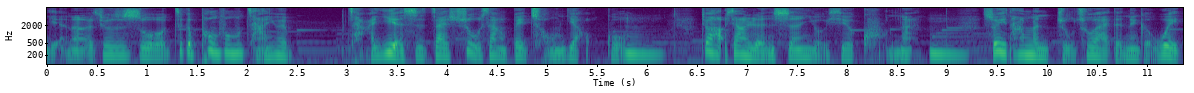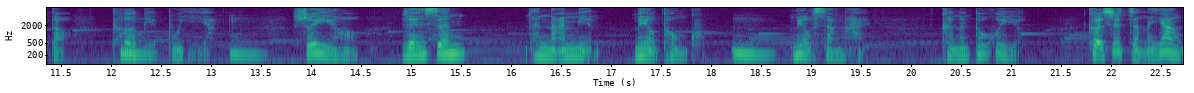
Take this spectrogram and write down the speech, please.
言呢，就是说这个碰风茶，因为茶叶是在树上被虫咬过，嗯就好像人生有一些苦难，嗯。所以他们煮出来的那个味道特别不一样。嗯。所以哈、人生很难免没有痛苦，嗯。没有伤害，可能都会有。可是怎么样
